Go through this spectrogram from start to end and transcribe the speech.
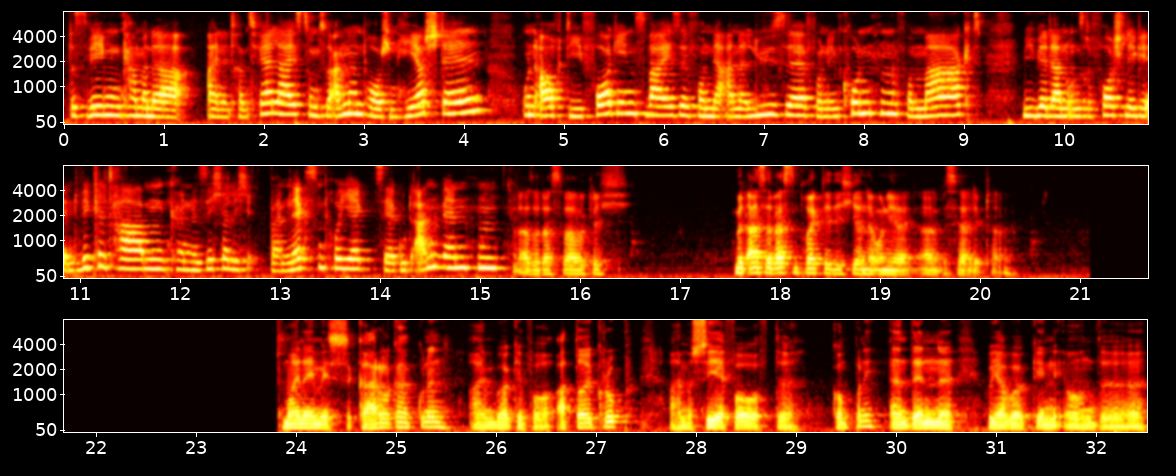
Deswegen kann man da eine Transferleistung zu anderen Branchen herstellen und auch die Vorgehensweise von der Analyse von den Kunden, vom Markt, wie wir dann unsere Vorschläge entwickelt haben, können wir sicherlich beim nächsten Projekt sehr gut anwenden. Also das war wirklich mit eines der besten Projekte, die ich hier an der Uni äh, bisher erlebt habe. My name is Karl Kankkunen. I'm working for Atoy Group. I'm a CFO of the company and then uh, we are working on the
